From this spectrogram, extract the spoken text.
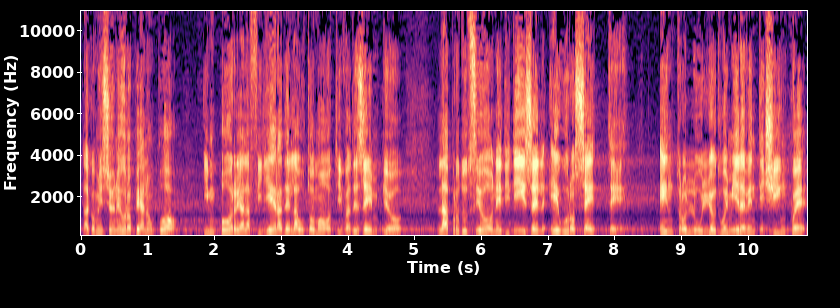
La Commissione europea non può imporre alla filiera dell'automotive, ad esempio, la produzione di diesel Euro 7 entro luglio 2025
